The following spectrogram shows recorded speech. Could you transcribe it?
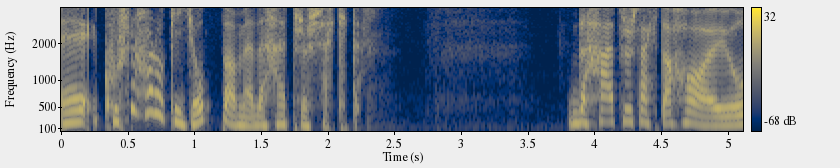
Eh, hvordan har dere jobba med dette prosjektet? Dette prosjektet har jo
